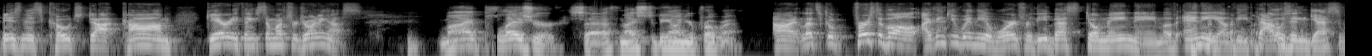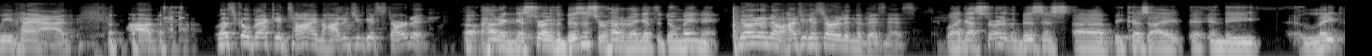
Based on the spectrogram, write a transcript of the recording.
businesscoach.com. Gary, thanks so much for joining us. My pleasure, Seth. Nice to be on your program. All right, let's go. First of all, I think you win the award for the best domain name of any of the thousand guests we've had. Uh, let's go back in time. How did you get started? Uh, how did I get started in the business, or how did I get the domain name? No, no, no. How did you get started in the business? Well, I got started in the business uh, because I, in the late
